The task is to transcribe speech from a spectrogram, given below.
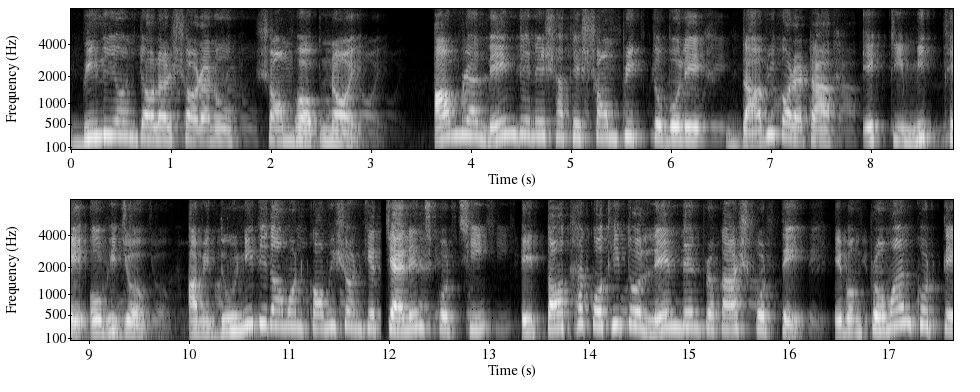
বিলিয়ন ডলার সরানো সম্ভব নয়। আমরা লেনদেনের সাথে সম্পৃক্ত বলে দাবি করাটা একটি মিথ্যে অভিযোগ। আমি দুর্নীতি দমন কমিশনকে চ্যালেঞ্জ করছি এই তথাকথিত লেনদেন প্রকাশ করতে এবং প্রমাণ করতে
